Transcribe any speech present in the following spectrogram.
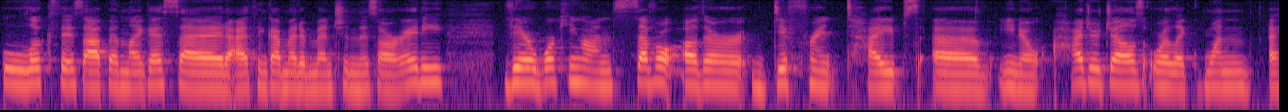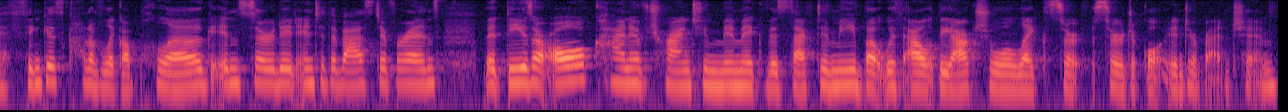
look this up, and like I said, I think I might have mentioned this already. They're working on several other different types of, you know, hydrogels or like one I think is kind of like a plug inserted into the vas deferens. But these are all kind of trying to mimic vasectomy, but without the actual like sur- surgical intervention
